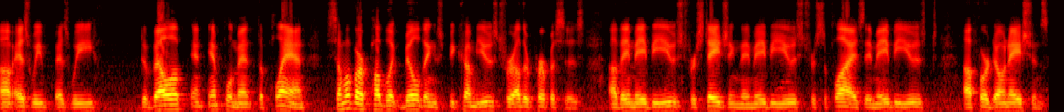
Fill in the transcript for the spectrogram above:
uh, as we as we develop and implement the plan. Some of our public buildings become used for other purposes. Uh, they may be used for staging. They may be used for supplies. They may be used uh, for donations.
